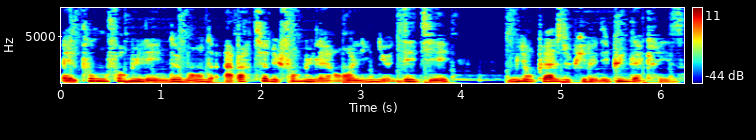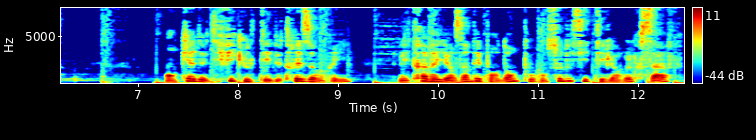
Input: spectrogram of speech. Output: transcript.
Elles pourront formuler une demande à partir du formulaire en ligne dédié mis en place depuis le début de la crise. En cas de difficulté de trésorerie, les travailleurs indépendants pourront solliciter leur URSAF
